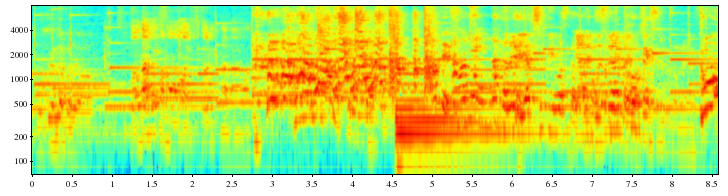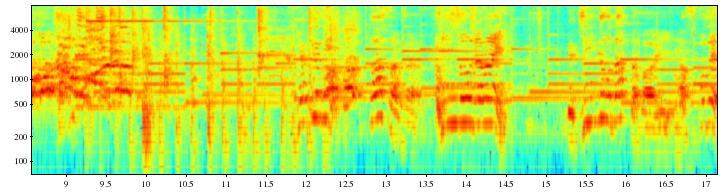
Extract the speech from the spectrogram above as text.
僕の中では。あドナルドも一人かな。だって3人の中で役職いますから。いやでもそれは後悔することになります。逆にターさんが人狼じゃない。で人狼だった場合、ん。あそこで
